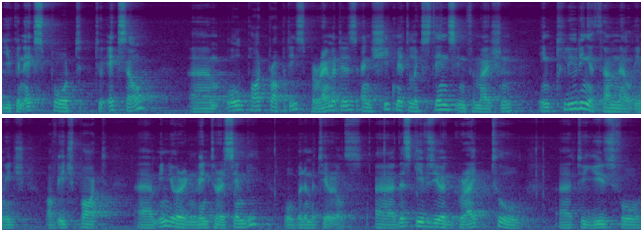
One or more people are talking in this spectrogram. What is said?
you can export to Excel um, all part properties, parameters, and sheet metal extents information, including a thumbnail image of each part um, in your inventor assembly or bill of materials. Uh, this gives you a great tool uh, to use for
